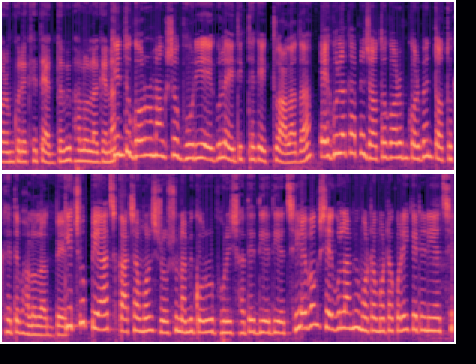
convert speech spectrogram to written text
গরম করে খেতে একদমই ভালো লাগে না। কিন্তু গরুর মাংস, ভুড়ি এগুলো এদিক থেকে একটু আলাদা। এগুলোকে আপনি যত গরম করবেন তত খেতে ভালো লাগবে। কিছু পেঁয়াজ, কাঁচামরিচ, রসুন আমি গরুর ভুড়ির সাথে দিয়ে দিয়েছি এবং সেগুলো আমি মোটা মোটা করেই কেটে নিয়েছি।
